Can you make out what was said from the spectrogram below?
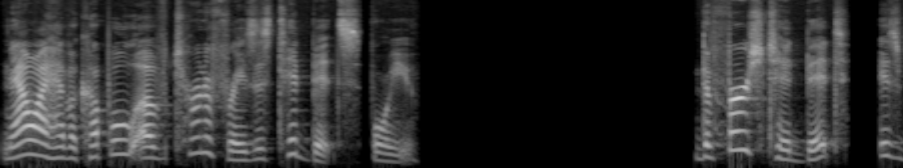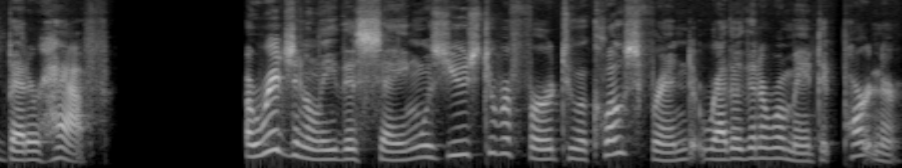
Now I have a couple of turn of phrases tidbits for you. The first tidbit is better half. Originally, this saying was used to refer to a close friend rather than a romantic partner.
